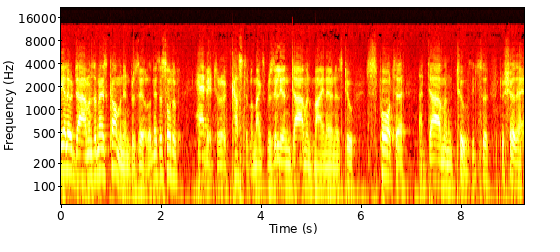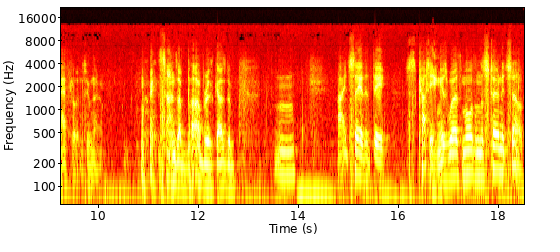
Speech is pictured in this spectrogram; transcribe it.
yellow diamonds are most common in Brazil, and there's a sort of habit or a custom amongst Brazilian diamond mine owners to sport a, a diamond tooth. It's uh, to show their affluence, you know. it sounds a barbarous custom. I'd say that the cutting is worth more than the stone itself.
